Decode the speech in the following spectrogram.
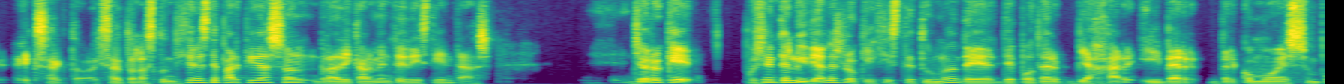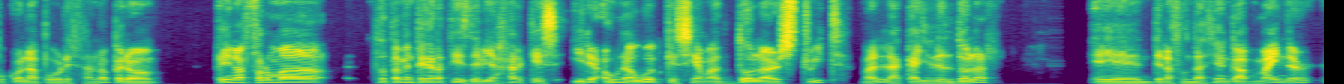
Exacto, exacto. Las condiciones de partida son radicalmente distintas. Yo creo que posiblemente lo ideal es lo que hiciste tú, ¿no? De, poder viajar y ver, ver cómo es un poco la pobreza, ¿no? Pero hay una forma totalmente gratis de viajar que es ir a una web que se llama Dollar Street, ¿vale? La calle del dólar, eh, de la Fundación Gapminder,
